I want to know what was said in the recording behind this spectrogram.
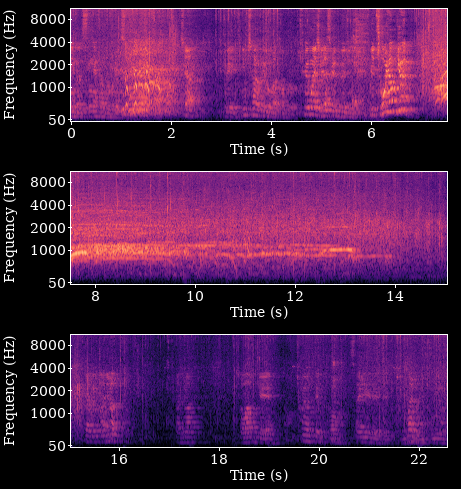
예. 사적인 건 생략하도록 하겠습니다. 자, 우리 힘찬호 배우와 더불어 최고의 젤라스를 보여주는 우리 조형균. 자, 그리고 마지막 마지막 저와 함께 어, 초연 때부터 사이에 대해 정말 많이 고민하고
